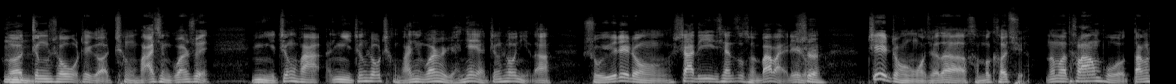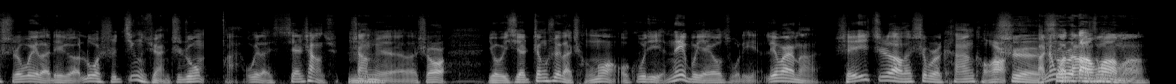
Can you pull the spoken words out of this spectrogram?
和征收这个惩罚性关税。你征罚你征收惩罚性关税，人家也征收你的，属于这种杀敌一千自损八百这种。是。这种我觉得很不可取。那么特朗普当时为了这个落实竞选之中啊，为了先上去，嗯上去的时候有一些征税的承诺，我估计内部也有阻力。另外呢，谁知道他是不是看完口号？是反正我说说大当了总统话嘛了，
